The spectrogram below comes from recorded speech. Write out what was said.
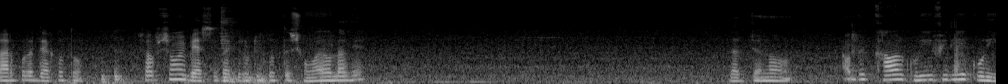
তারপরে দেখো তো, সবসময় ব্যস্ত থাকে। রুটি করতে সময়ও লাগে। যার জন্য আমাদের খাওয়ার ঘুরিয়ে ফিরিয়ে করি,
